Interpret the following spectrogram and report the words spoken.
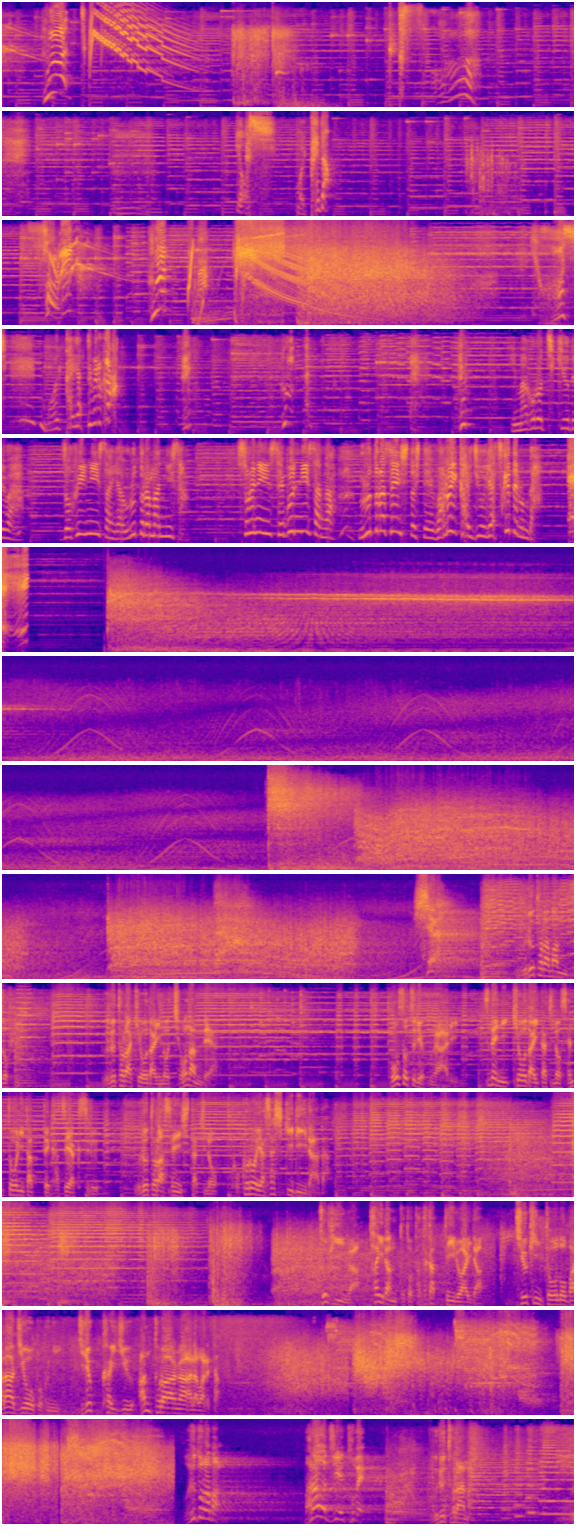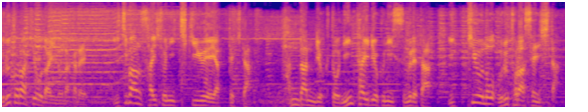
頃地球ではゾフィー兄さんやウルトラマン兄さんそれにセブン兄さんがウルトラ戦士として悪い怪獣をやっつけてるんだ。トラマンゾフィー。ウルトラ兄弟の長男である。統率力があり常に兄弟たちの先頭に立って活躍するウルトラ戦士たちの心優しきリーダーだ。ゾフィーがタイラントと戦っている間中近東のバラージ王国に磁力怪獣アントラーが現れたウルトラマンバラージへ飛べウルトラマン。ウルトラ兄弟の中で一番最初に地球へやってきた判断力と忍耐力に優れた一級のウルトラ戦士だ。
